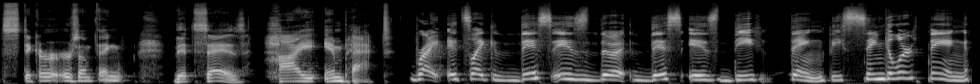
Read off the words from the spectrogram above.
sticker or something that says high impact. Right. It's like this is the this is the thing, the singular thing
